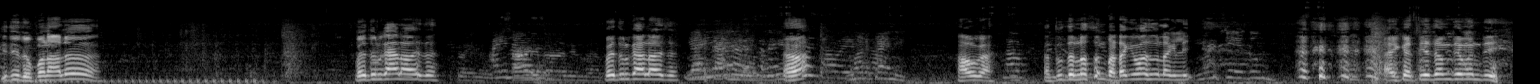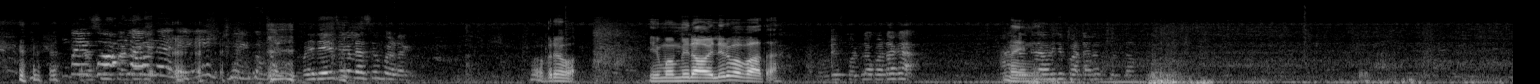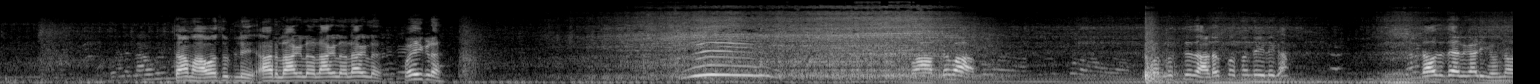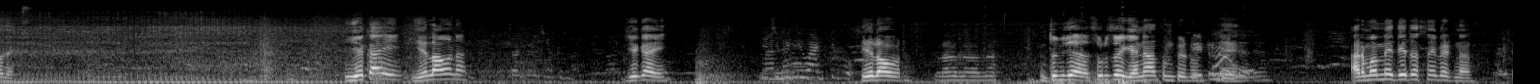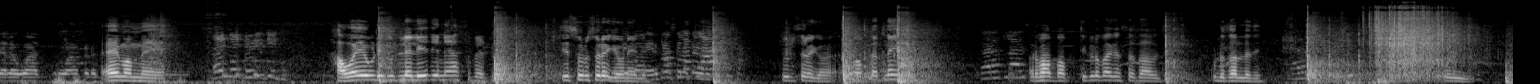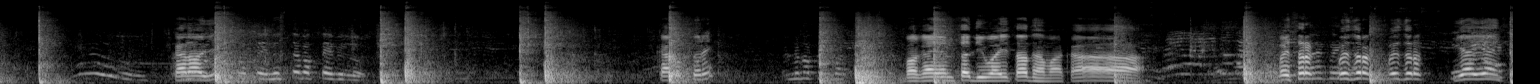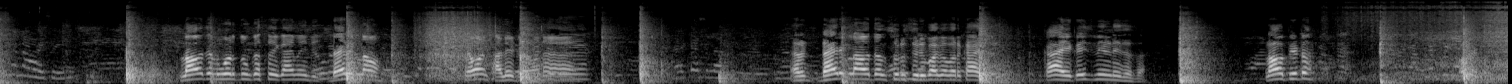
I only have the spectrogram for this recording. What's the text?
किती धुपण आलं? तुला काय लावायचं? तुला काय लावायचं? हा? हो का? तू तर लसूण फटाकी वाजू लागली. ऐका ते जमते म्हणते? बापरे बा ही मम्मी लावली रे बाबा आता. नाही. थांब हवा सुटली. अरे लागलं लागलं लागलं. हो इकडं. बाप रे बाप. पण नुसते झाडच पसंत येईल का? जाऊ दे त्याला गाडी घेऊन जाऊ दे. हे काय? हे लाव ना. हे काय? हे लाव. तुम्ही त्या सुरसोय घ्या ना तुम पेटून पेट्रोल अरे मम्मी देतच नाही भेटणार. ए मम्मी. हवा एवढी सुटलेली आहे, ती नाही असं भेटणार. ती सुरसुरे घेऊन येईल. सुरसुरे घेऊन वापरत नाही. अरे बाप बाप तिकडं पाय कसं चाललं ते कुठं चाललं ते. उई. काय लावायचे बघतोय नुसतं बघतोय पिल्लू काय बघतो रे पिल्लू बघतोय बघतोय. बघा यांचा दिवाळीचा धमाका पैसरक पैसरक पैसरक या या? लावा त्याला वरतून कसं आहे काय माहिती डायरेक्ट लावा ठेवा खाली ठेवा ना? अरे डायरेक्ट लावा त्याला सुरू बघा बरं काय काय आहे काहीच निर्णय त्याचा. लावा पेट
